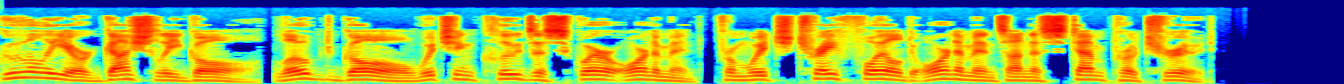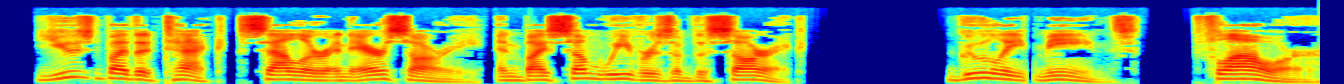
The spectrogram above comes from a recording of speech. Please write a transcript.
Guli or gushli gol, lobed gol which includes a square ornament, from which tre-foiled ornaments on a stem protrude. Used by the Tek, Salar and Ersari, and by some weavers of the Sarik. Guli means flower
